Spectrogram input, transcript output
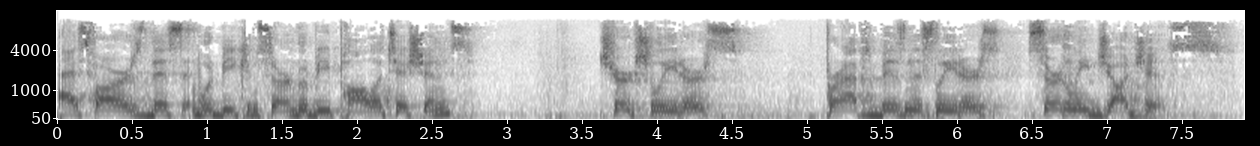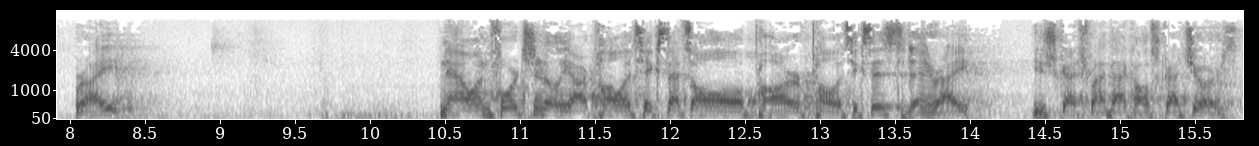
as far as this would be concerned would be politicians, church leaders, perhaps business leaders, certainly judges right? Now, unfortunately, our politics, that's all our politics is today, right? You scratch my back, I'll scratch yours.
